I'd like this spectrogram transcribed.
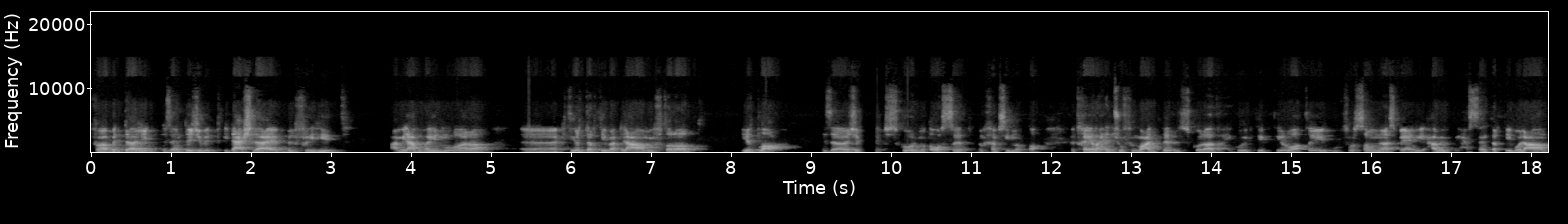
فبالتالي إذا أنت جبت 11 لاعب بال free hit عم يلعبوا هاي المباراة آه، كثير ترتيبك العام يفترض يطلع. إذا جبت score متوسط بال 50 نقطة. بتخيل رح نشوف المعدل السكورات رح يكون كثير كثير واطي وفرصة مناسبة يعني حابب يحسن ترتيبه العام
